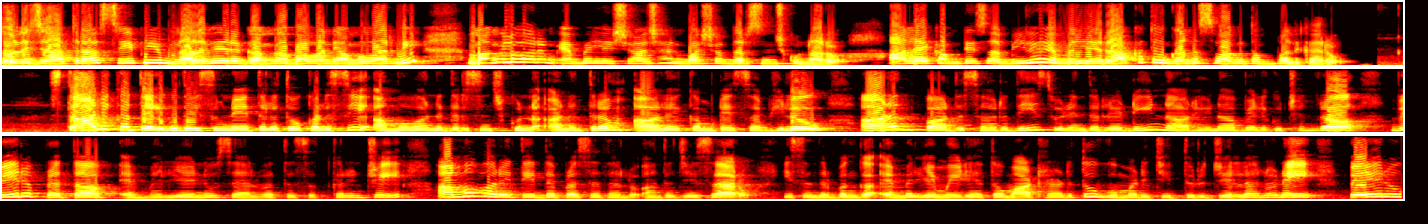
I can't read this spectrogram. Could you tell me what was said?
తొలి జాతర సిపిఎం నలవేర గంగాభవాని అమ్మవారిని మంగళవారం ఎమ్మెల్యే షాజహాన్ బాషా దర్శించుకున్నారు. ఆలయ కమిటీ సభ్యులు ఎమ్మెల్యే రాకతో ఘన స్వాగతం పలికారు. స్థానిక తెలుగుదేశం నేతలతో కలిసి అమ్మవారిని దర్శించుకున్న అనంతరం ఆలయ కమిటీ సభ్యులు ఆనంద్ పార్థసారథి సురేందర్ రెడ్డి నారాయణ వెలుగుచంద్ర వీరప్రతాప్ ఎమ్మెల్యేను శాల్వతో సత్కరించి అమ్మవారి తీర్థ ప్రసాదాలు అందజేశారు. ఈ సందర్భంగా ఎమ్మెల్యే మీడియాతో మాట్లాడుతూ ఉమ్మడి చిత్తూరు జిల్లాలోనే పేరు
